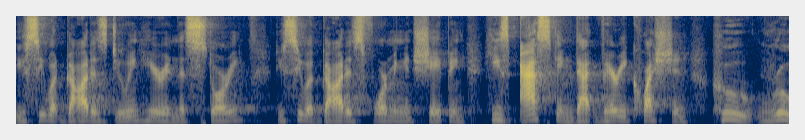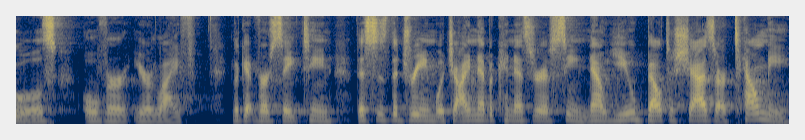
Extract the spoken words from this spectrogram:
Do you see what God is doing here in this story? Do you see what God is forming and shaping? He's asking that very question who rules over your life? Look at verse 18. This is the dream which I, Nebuchadnezzar, have seen. Now, you, Belteshazzar, tell me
